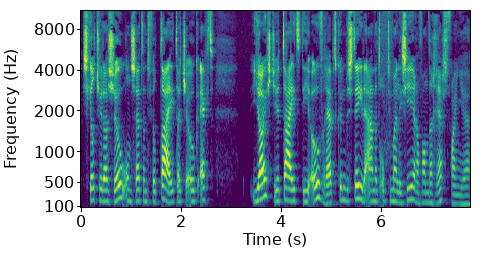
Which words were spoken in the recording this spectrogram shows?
scheelt je daar zo ontzettend veel tijd dat je ook echt juist je tijd die je over hebt kunt besteden aan het optimaliseren van de rest van je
